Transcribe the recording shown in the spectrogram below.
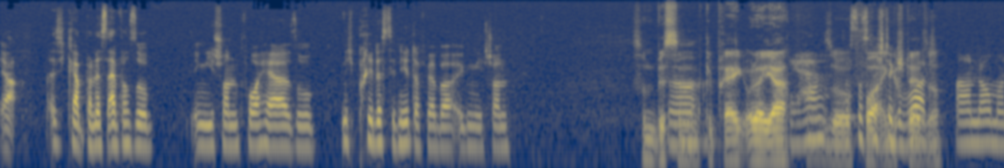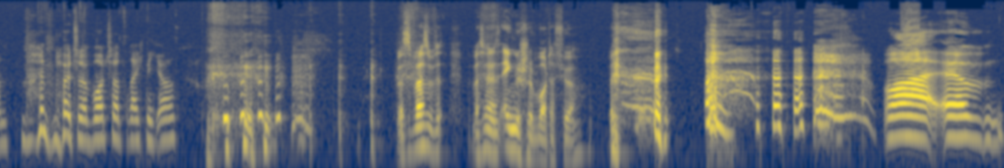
ja, also ich glaube, man ist einfach so irgendwie schon vorher so nicht prädestiniert dafür, aber irgendwie schon. So ein bisschen ja. geprägt oder ja, ja so das ist das voreingestellt. Wort. So. Ah, no, Mann. Mein deutscher Wortschatz reicht nicht aus. was, was, was wäre das englische Wort dafür? Boah, ähm.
